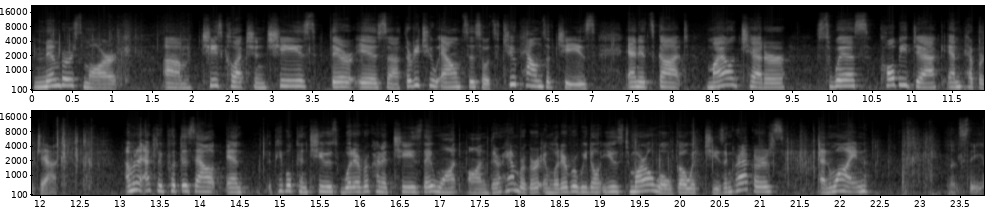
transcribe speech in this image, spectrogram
Members Mark um, cheese collection cheese. There is uh, 32 ounces, so it's two pounds of cheese, and it's got mild cheddar, Swiss, Colby Jack, and Pepper Jack. I'm gonna actually put this out and people can choose whatever kind of cheese they want on their hamburger and whatever we don't use tomorrow, we'll go with cheese and crackers and wine. Let's see.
